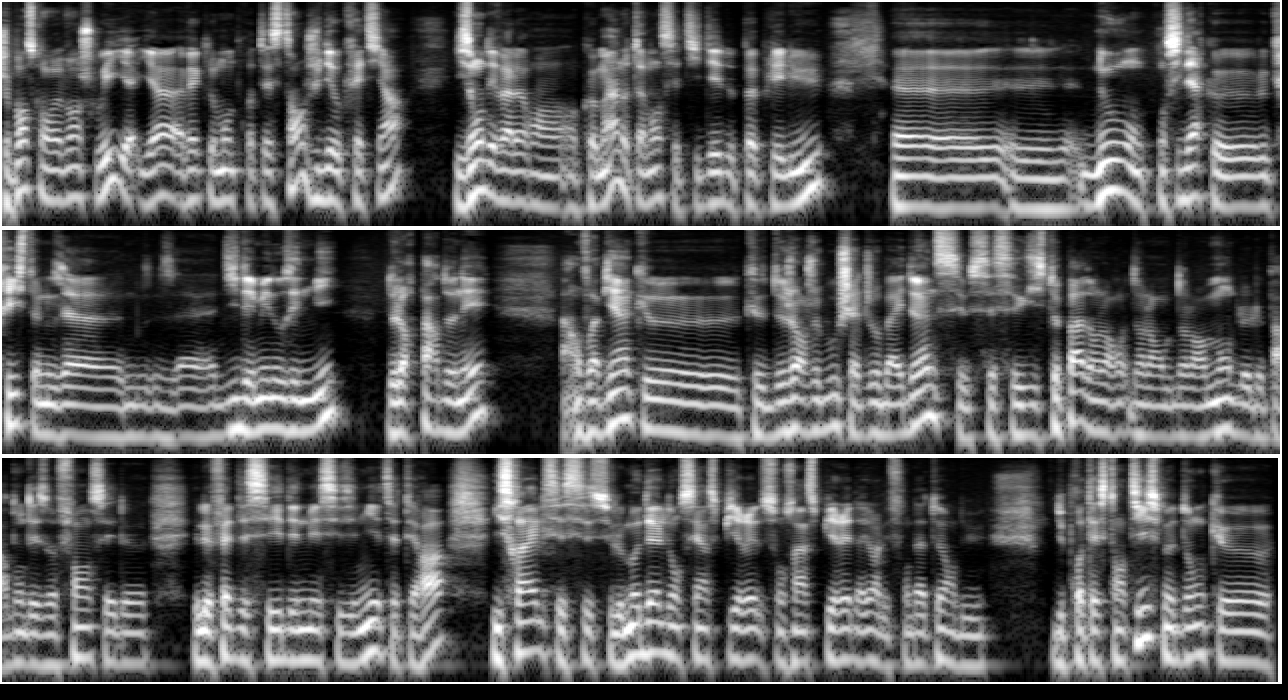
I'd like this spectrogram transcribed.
Je pense qu'en revanche, oui, il y, a avec le monde protestant, judéo-chrétien, ils ont des valeurs en, commun, notamment cette idée de peuple élu. nous, on considère que le Christ nous a, nous a dit d'aimer nos ennemis, de leur pardonner. Bah, on voit bien que, que de George Bush à Joe Biden, ça n'existe pas dans leur, dans, leur, dans leur, monde, le, pardon des offenses et, le, et le fait d'essayer d'aimer ses ennemis, etc. Israël, c'est le modèle dont s'est inspiré, sont inspirés d'ailleurs les fondateurs du, du protestantisme. Donc, euh,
